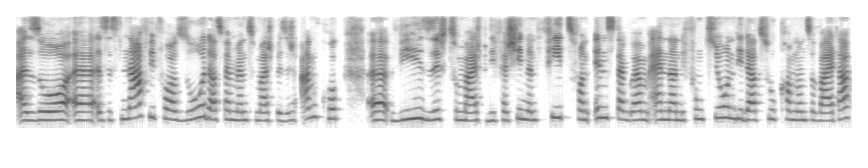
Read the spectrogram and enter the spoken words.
Also äh, es ist nach wie vor so, dass wenn man zum Beispiel sich anguckt, äh, wie sich zum Beispiel die verschiedenen Feeds von Instagram ändern, die Funktionen, die dazukommen und so weiter,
